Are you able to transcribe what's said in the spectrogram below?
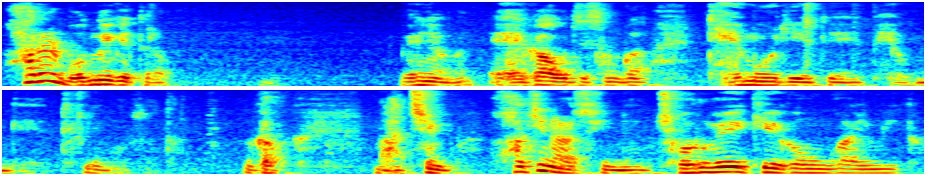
화를 못 내겠더라고. 왜냐면 애가 어디선가 대머리에 대해 배운 게 틀림없었다. 그러니까 마침 확인할 수 있는 절호의 기회가 온 거 아닙니까?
